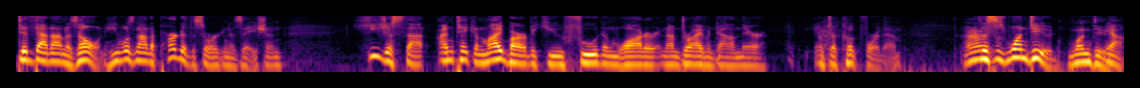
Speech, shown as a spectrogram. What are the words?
did that on his own. He was not a part of this organization. He just thought, I'm taking my barbecue, food, and water, and I'm driving down there and to cook for them. Right. This is one dude. One dude. Yeah.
